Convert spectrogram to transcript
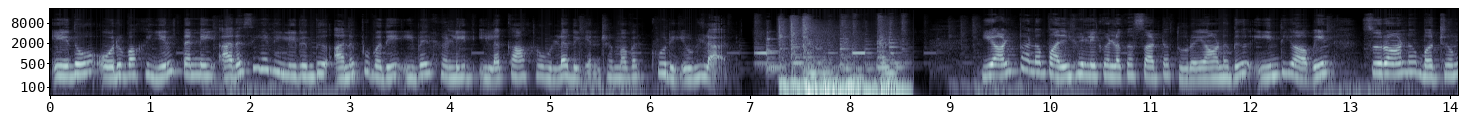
ஏதோ ஒரு வகையில் தன்னை அரசியலில் இருந்து அனுப்புவதே இவர்களின் இலக்காக உள்ளது என்றும் அவர் கூறியுள்ளார். யாழ்ப்பாண பல்கலைக்கழக சட்டத்துறையானது இந்தியாவின் சுரானா மற்றும்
